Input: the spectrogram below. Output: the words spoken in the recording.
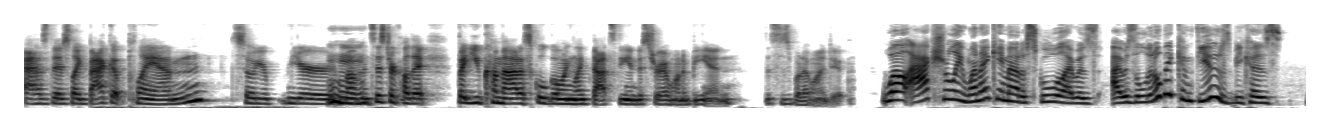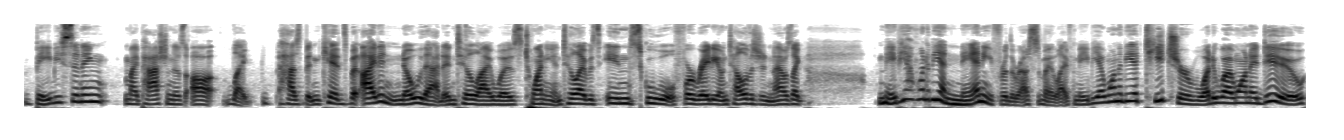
as this like backup plan so your your mm-hmm. mom and sister called it but you come out of school going like that's the industry i want to be in this is what i want to do well actually when i came out of school i was i was a little bit confused because babysitting my passion is all like has been kids but i didn't know that until i was 20 until i was in school for radio and television and i was like maybe i want to be a nanny for the rest of my life maybe i want to be a teacher what do i want to do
